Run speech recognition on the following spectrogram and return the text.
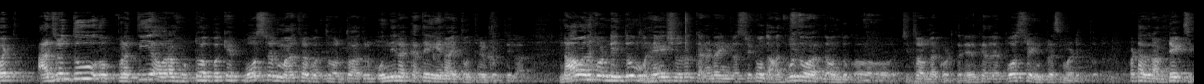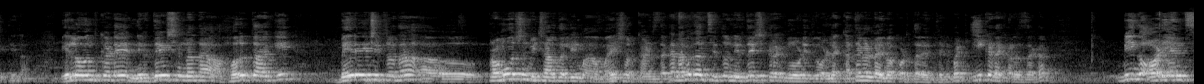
ಬಟ್ ಅದ್ರದ್ದು ಪ್ರತಿ ಅವರ ಹುಟ್ಟುಹಬ್ಬಕ್ಕೆ ಪೋಸ್ಟರ್ ಮಾತ್ರ ಬಂತು ಹೊರತು ಅದ್ರ ಮುಂದಿನ ಕತೆ ಏನಾಯ್ತು ಅಂತ ಹೇಳಿ ಗೊತ್ತಿಲ್ಲ ನಾವು ಅನ್ಕೊಂಡಿದ್ದು ಮಹೇಶ್ ಅವರು ಕನ್ನಡ ಇಂಡಸ್ಟ್ರಿಗೆ ಒಂದು ಅದ್ಭುತವಾದ ಒಂದು ಚಿತ್ರವನ್ನ ಕೊಡ್ತಾರೆ. ಯಾಕಂದ್ರೆ ಪೋಸ್ಟರ್ ಇಂಪ್ರೆಸ್ ಮಾಡಿತ್ತು. ಬಟ್ ಅದ್ರ ಅಪ್ಡೇಟ್ ಸಿಗ್ತಿಲ್ಲ. ಎಲ್ಲೋ ಒಂದ್ ಕಡೆ ನಿರ್ದೇಶನದ ಹೊರತಾಗಿ ಬೇರೆ ಚಿತ್ರದ ಪ್ರಮೋಷನ್ ವಿಚಾರದಲ್ಲಿ ಮಹೇಶ್ ಅವ್ರು ಕಾಣಿಸಿದಾಗ ನಮಗನ್ಸಿದ್ದು ನಿರ್ದೇಶಕರಾಗಿ ನೋಡಿದ್ವಿ ಒಳ್ಳೆ ಕಥೆಗಳನ್ನ ಏನೋ ಕೊಡ್ತಾರೆ ಅಂತ ಹೇಳಿ ಬಟ್ ಈ ಕಡೆ ಕಾಣಿಸಿದಾಗ ಬೀಂಗ್ ಆಡಿಯನ್ಸ್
